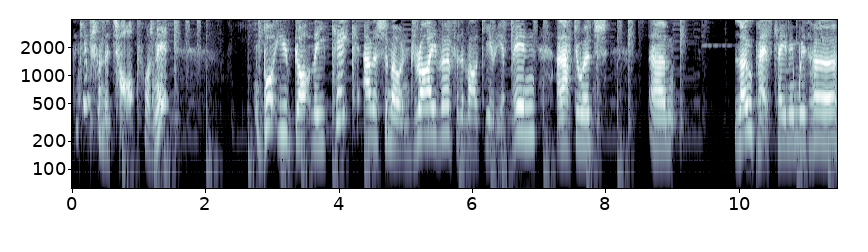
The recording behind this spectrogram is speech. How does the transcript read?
I think it was from the top, wasn't it? But you've got the kick and the Samoan driver for the Valkyria pin, and afterwards, um, Lopez came in with her.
